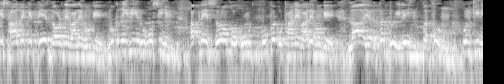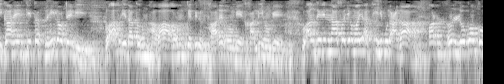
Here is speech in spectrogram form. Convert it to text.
اس حال میں کہ تیز دوڑنے والے ہوں گے۔ مقنعی رؤوسہم اپنے سروں کو اوپر اٹھانے والے ہوں گے۔ لا يرتد الیہم طرفہم، ان کی نگاہیں ان کی طرف نہیں لوٹیں گی۔ وہ وافئدتہم ہوا، اور ان کے دل فارغ ہوں گے، خالی ہوں گے۔ وانذر الناس یوم یاتیہم العذاب، اور ان لوگوں کو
